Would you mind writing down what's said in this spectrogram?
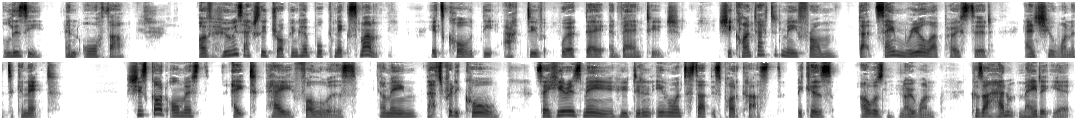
Lizzie, an author, of who is actually dropping her book next month. It's called The Active Workday Advantage. She contacted me from that same reel I posted and she wanted to connect. She's got almost 8k followers. I mean, that's pretty cool. So here is me who didn't even want to start this podcast because I was no one, because I hadn't made it yet.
